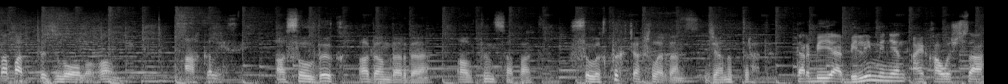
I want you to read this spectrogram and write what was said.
сапатты жылоологон акыл эси асылдык адамдарда алтын сапат сылыктык жакшылардан жанып турат. Тарбия билим менен айкалышса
